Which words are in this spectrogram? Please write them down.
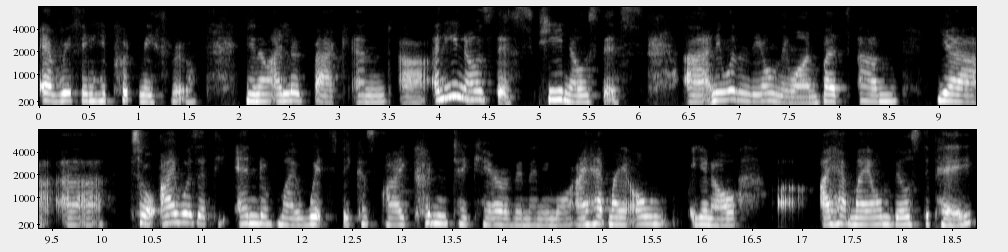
everything he put me through. You know, I look back and uh, and he knows this. He knows this, uh, and he wasn't the only one. But um, yeah, uh, so I was at the end of my wits because I couldn't take care of him anymore. I had my own, you know. Uh, I had my own bills to pay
